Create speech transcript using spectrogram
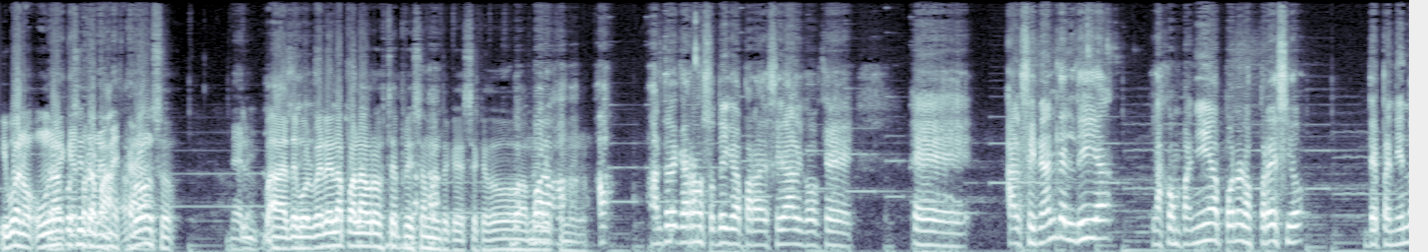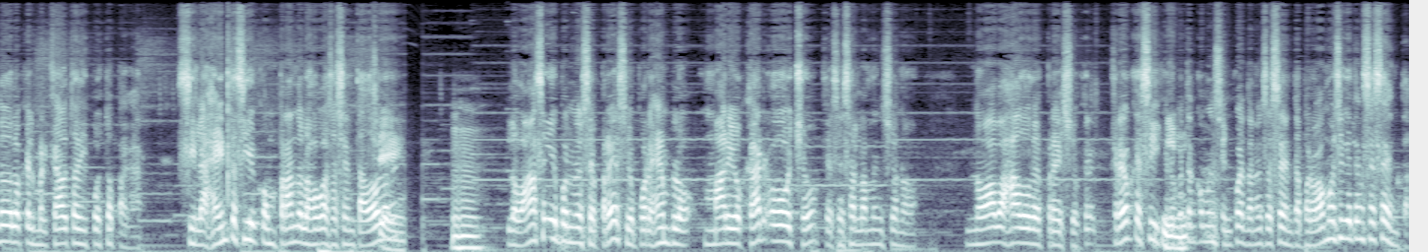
Y bueno, una cosita más, Ronzo, a devolverle la palabra a usted precisamente, que se quedó a medio camino. antes de que Ronzo diga para decir algo, que eh, al final del día la compañía pone los precios dependiendo de lo que el mercado está dispuesto a pagar. Si la gente sigue comprando los juegos a 60 dólares, lo van a seguir poniendo ese precio. Por ejemplo, Mario Kart 8, que César lo mencionó, no ha bajado de precio. Creo, que sí, creo que están como en 50, no en 60, pero vamos a decir que está en 60.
